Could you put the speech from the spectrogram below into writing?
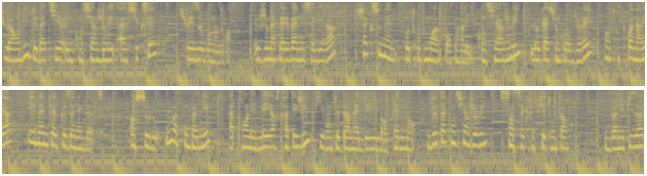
Tu as envie de bâtir une conciergerie à succès Tu es au bon endroit. Je m'appelle Vanessa Guérin. Chaque semaine, retrouve-moi pour parler conciergerie, location courte durée, entrepreneuriat et même quelques anecdotes. En solo ou accompagné, apprends les meilleures stratégies qui vont te permettre de vivre pleinement de ta conciergerie sans sacrifier ton temps. Bon épisode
